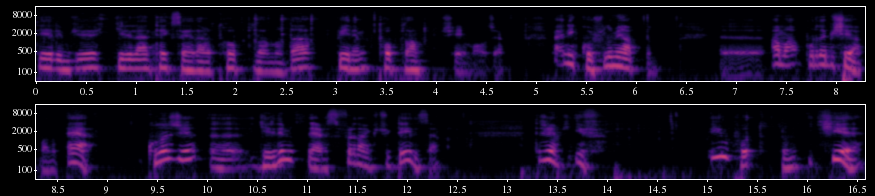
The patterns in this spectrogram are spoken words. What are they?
Diyelim ki girilen tek sayılar toplamı da benim toplam şeyim olacak. Ben ilk koşulumu yaptım. Ee, ama burada bir şey yapmadım. Eğer kullanıcı e, girdiğim değer sıfırdan küçük değilse diyeceğim ki if input'un 2'ye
